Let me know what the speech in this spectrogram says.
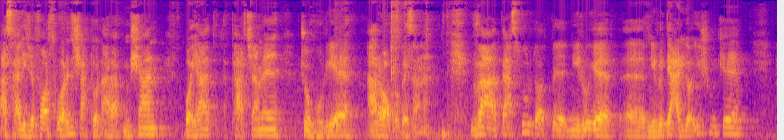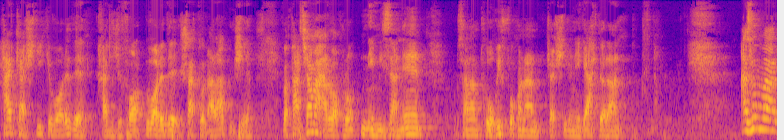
از خلیج فارس وارد شط العرب میشن باید پرچم جمهوری عراق رو بزنن. و دستور داد به نیروی نیروی دریاییشون که هر کشتی که وارد خلیج وارد شط العرب میشه و پرچم عراق رو نمی‌زنه مثلا توقیف بکنن کشتی رو نگه دارن. از اون ور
